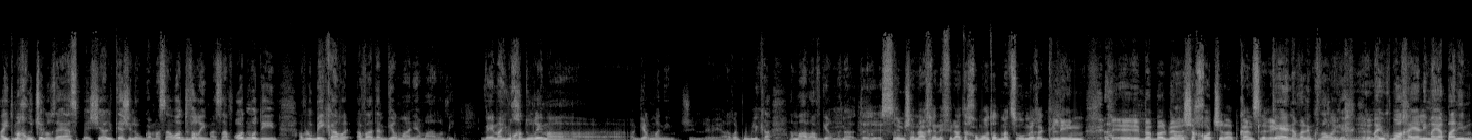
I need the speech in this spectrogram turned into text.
ההתמחות שלו, זה היה הספיישליטה שלו. הוא גם עשה עוד דברים, אסף עוד מודיעין, אבל הוא בעיקר עבד על גרמניה המערבית. והם היו חדורים, הגרמנים, של אה, הרפובליקה המערב גרמנית. עשרים שנה אחרי נפילת החומות עוד מצאו מרגלים אה, בלשכות של הקאנצלרים. כן, אבל הם כבר, כן. הם היו כמו החיילים היפנים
